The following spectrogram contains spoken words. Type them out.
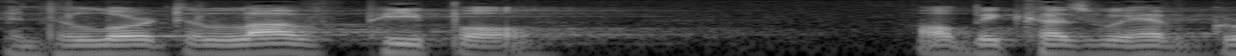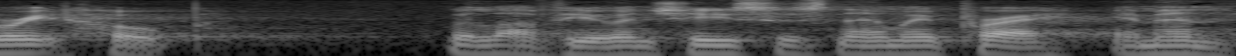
and to, Lord, to love people, all because we have great hope. We love you. In Jesus' name we pray. Amen.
